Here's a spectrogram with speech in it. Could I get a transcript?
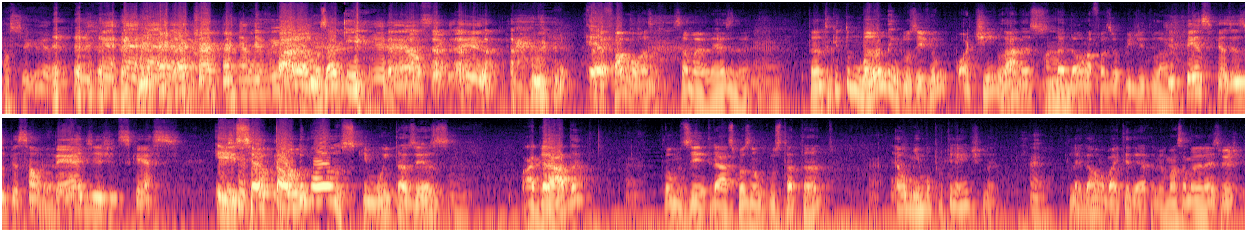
É o segredo. É. Paramos aqui. é o segredo. É famosa essa maionese, né? Tanto que tu manda, inclusive, um potinho lá, né? Se o cidadão lá fazer o pedido lá. E pensa que às vezes o pessoal É. pede e a gente esquece. esse é o tal do bônus, que muitas vezes agrada, vamos dizer, entre aspas, não custa tanto. É um mimo pro cliente, né? É. Legal, uma baita ideia também. Massa maionese verde.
